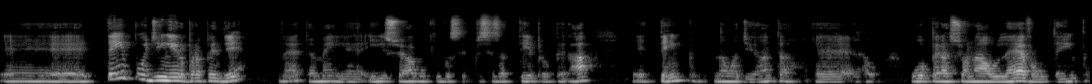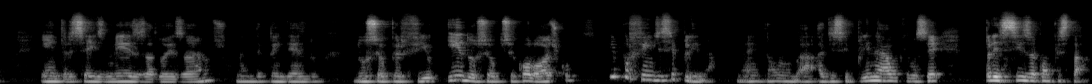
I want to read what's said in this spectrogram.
É, tempo e dinheiro para aprender, né? também é, isso é algo que você precisa ter para operar. É, tempo, não adianta. É, o operacional leva um tempo, entre seis meses a dois anos, né? dependendo do seu perfil e do seu psicológico. E por fim, disciplina. Né? Então, a, a disciplina é algo que você precisa conquistar.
